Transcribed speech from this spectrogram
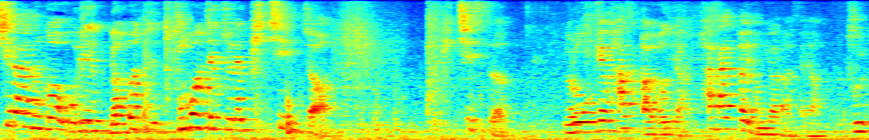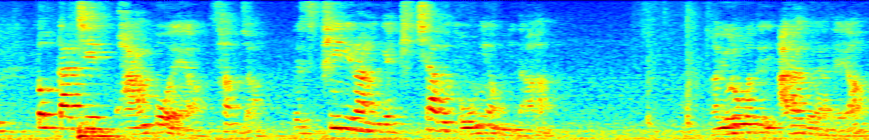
피치라는 거 우리 몇 번째 두 번째 줄에 피치 있죠. 피치스 이렇게 화 아, 어디야 화살표 연결하세요. 둘 똑같이 광고예요. 선정 스필이라는 게 피치하고 동의어입니다. 아, 이런 것들 알아둬야 돼요.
